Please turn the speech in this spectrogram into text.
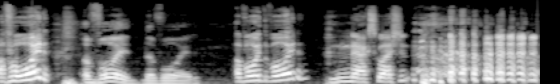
A void? Avoid the void. Avoid the void? Next question.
